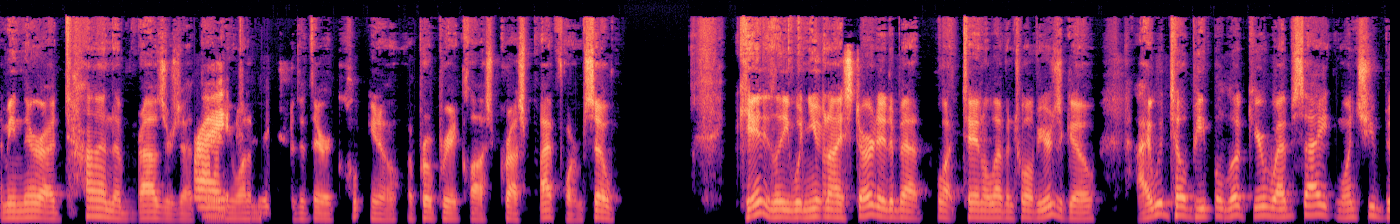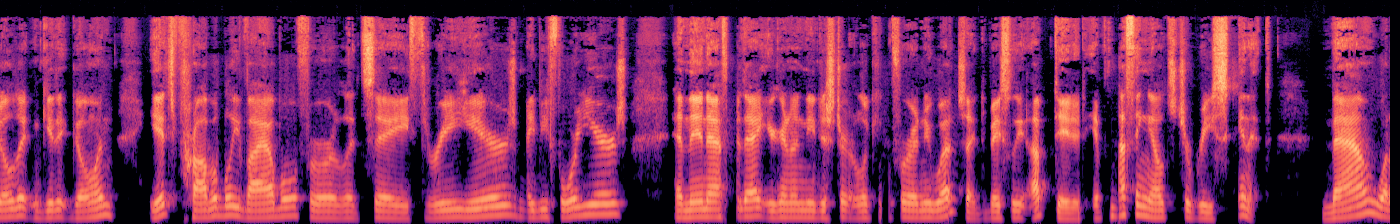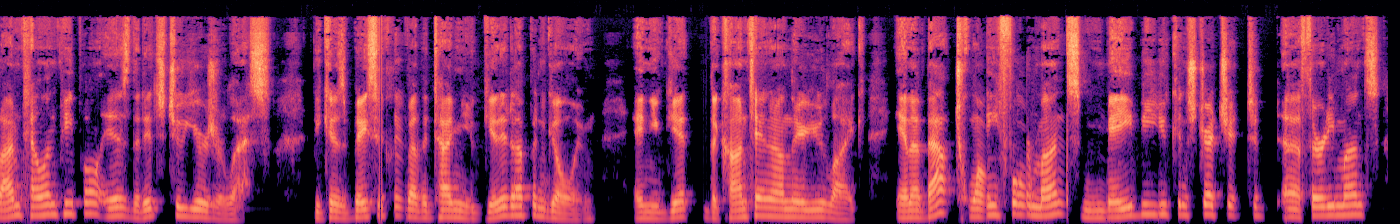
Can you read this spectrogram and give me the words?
I mean, there are a ton of browsers out right. there. And you want to make sure that they're, you know, appropriate cross cross platform. So, candidly, when you and I started about what 10, 11, 12 years ago, I would tell people, look, your website, once you build it and get it going, it's probably viable for, let's say, three years, maybe four years. And then after that, you're going to need to start looking for a new website to basically update it, if nothing else, to reskin it. Now, what I'm telling people is that it's two years or less because basically, by the time you get it up and going and you get the content on there you like, in about 24 months, maybe you can stretch it to uh, 30 months.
